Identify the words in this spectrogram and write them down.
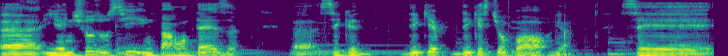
Euh, il y a une chose aussi, une parenthèse, euh, c'est que des, des c'est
